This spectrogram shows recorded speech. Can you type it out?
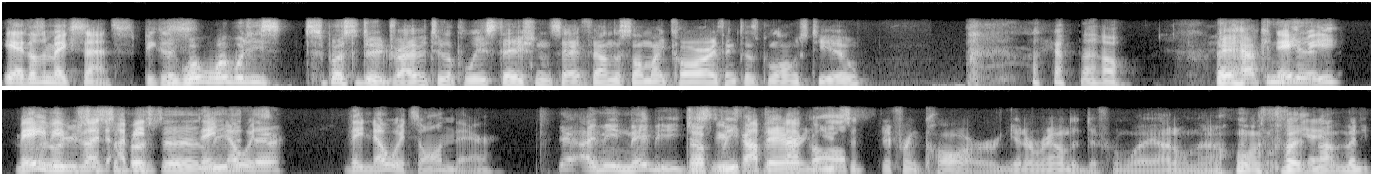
Yeah, it doesn't make sense Like, because what what would he supposed to do? Drive it to the police station and say, "I found this on my car. I think this belongs to you." I don't know. Hey, how can you get? Maybe, It? maybe Or you're because just I, I mean supposed to they leave know it it's there. they know it's on there. Yeah, I mean, maybe just you leave it drop it there and off- use a different car or get around a different way. I don't know, but Yeah. not many,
